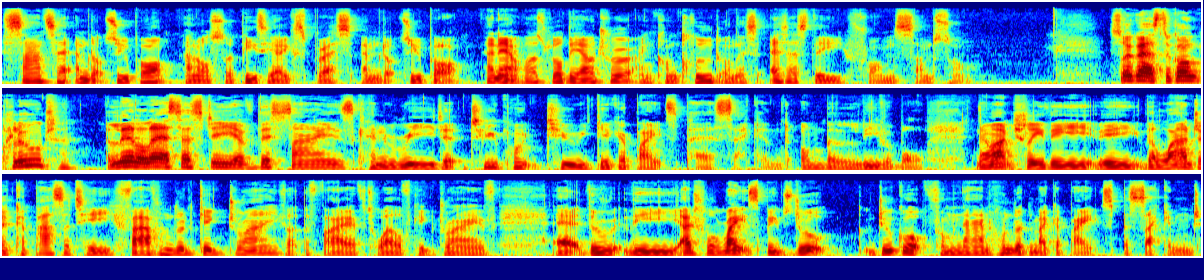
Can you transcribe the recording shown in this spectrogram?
SATA M.2 port and also a PCI Express M.2 port. Anyhow, let's roll the outro and conclude on this SSD from Samsung. So guys, to conclude, a little SSD of this size can read at 2.2 gigabytes per second. Unbelievable. Now actually the, the, the larger capacity 500 gig drive, like the 512 gig drive, uh, the, the actual write speeds do do go up from 900 megabytes per second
